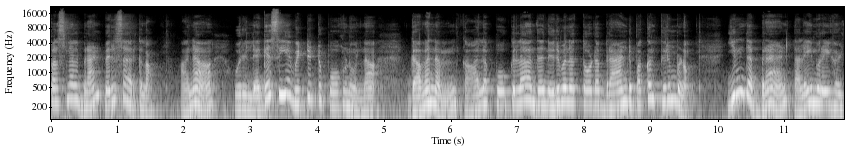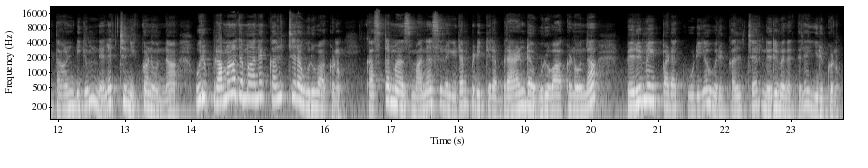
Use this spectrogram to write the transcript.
பர்சனல் பிராண்ட் பெருசாக இருக்கலாம். ஆனால் ஒரு லெகசியை விட்டுட்டு போகணும்னா கவனம் காலப்போக்கில் அந்த நிறுவனத்தோட பிராண்டு பக்கம் திரும்பணும். இந்த பிராண்ட் தலைமுறைகள் தாண்டியும் நிலச்சி நிற்கணும்னா ஒரு பிரமாதமான கல்ச்சரை உருவாக்கணும். கஸ்டமர்ஸ் மனசில் இடம் பிடிக்கிற பிராண்டை உருவாக்கணும்னா பெருமைப்படக்கூடிய ஒரு கல்ச்சர் நிறுவனத்தில் இருக்கணும்.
